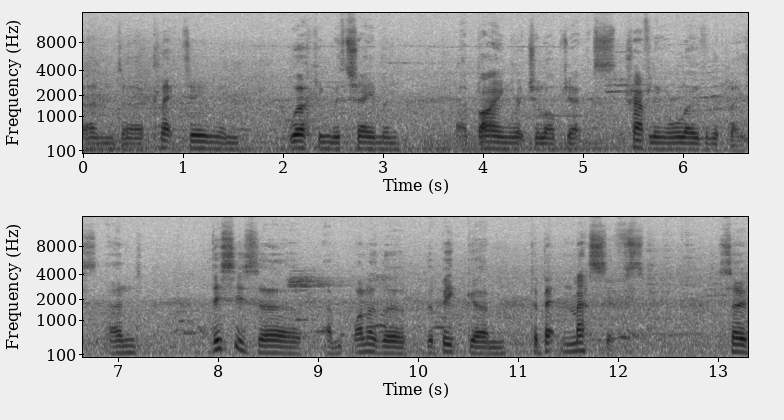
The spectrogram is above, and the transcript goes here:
and uh, collecting and working with shaman, uh, buying ritual objects, travelling all over the place, and this is uh, um, one of the the big um, Tibetan mastiffs so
